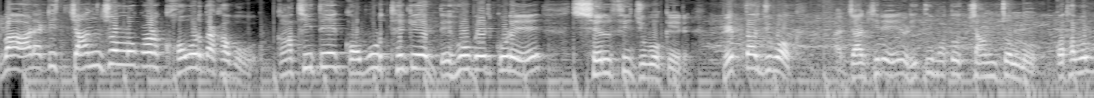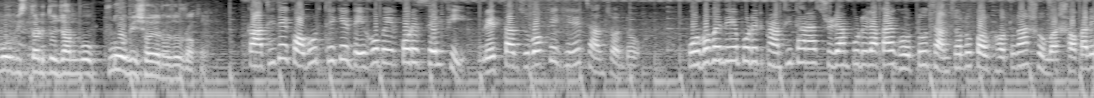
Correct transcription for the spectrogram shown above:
এবার একটি চাঞ্চল্যকর খবর দেখাবো। কাঁথিতে কবর থেকে দেহ বের করে সেলফি যুবকের। গ্রেপ্তার যুবক আর যা ঘিরে রীতিমতো চাঞ্চল্য। কথা বলব, বিস্তারিত জানব, পুরো বিষয়ে নজর রাখুন। কাঁথিতে কবর থেকে দেহ বের করে সেলফি, গ্রেপ্তার যুবককে ঘিরে চাঞ্চল্য। পূর্ব মেদিনীপুরের কাঁথি থানার শ্রীরামপুর এলাকায় ঘটল চাঞ্চল্যকর ঘটনা। সোমবার সকালে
